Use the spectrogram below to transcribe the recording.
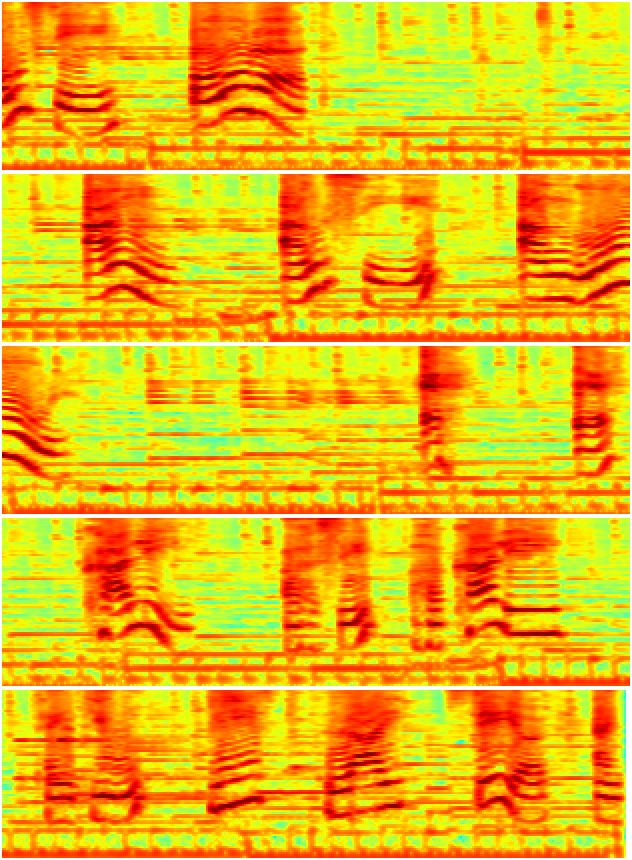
now say Orak. Ang. Ang say Angur. Eh. Eh. Kali. Ah say ah, Kali. Thank you. Please like, share and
